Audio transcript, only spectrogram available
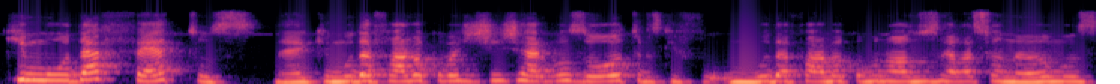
que muda afetos, né? que muda a forma como a gente enxerga os outros, que muda a forma como nós nos relacionamos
